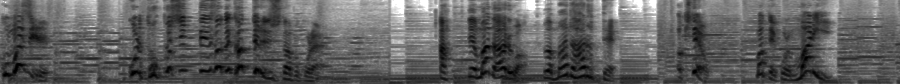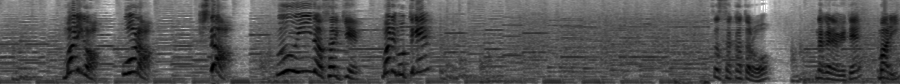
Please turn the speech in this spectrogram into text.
これマジ？これ得失点差で勝ってるでしょ、多分これ。あ、でもまだあるわ。うわ、まだあるって。あ、来たよ。待って、これマリー。マリがほら来たうん、いいな、最近。マリ持ってけさあ、坂太郎中にあげて。マリ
